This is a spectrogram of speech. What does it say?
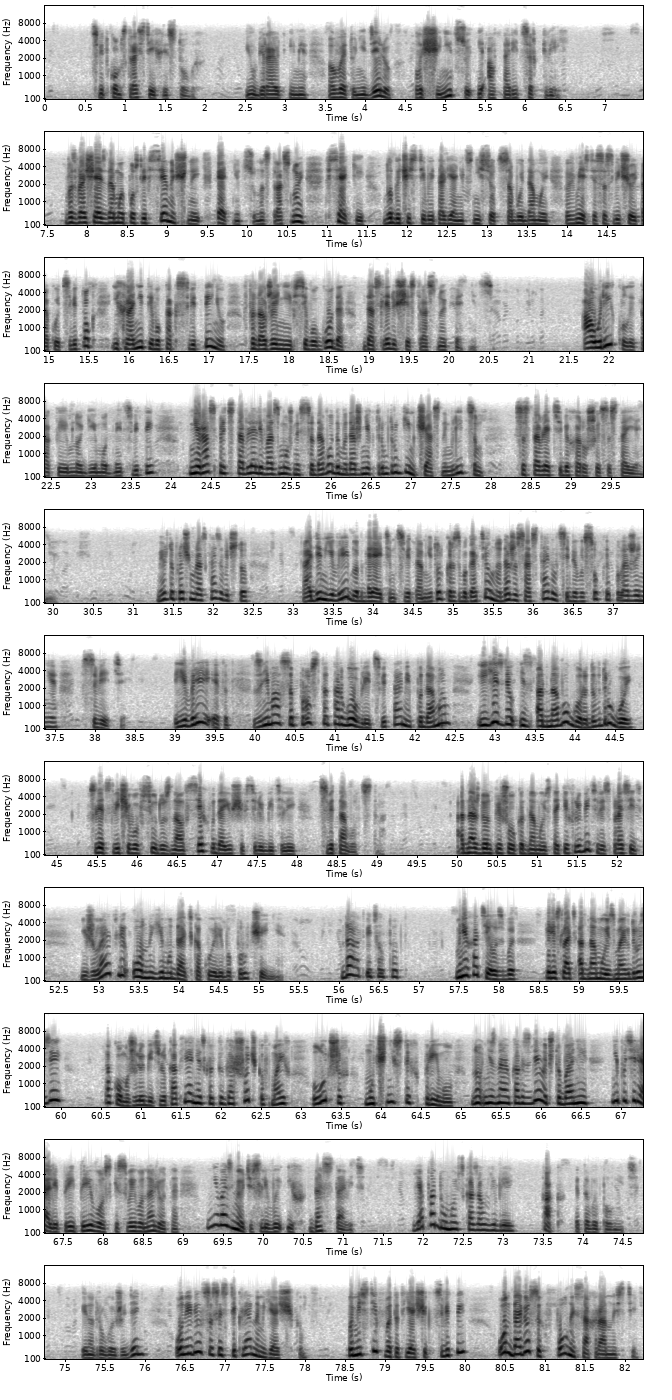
— цветком страстей Христовых, и убирают ими в эту неделю плащаницу и алтари церквей. Возвращаясь домой после всеночной в пятницу на Страстной, всякий благочестивый итальянец несет с собой домой вместе со свечой такой цветок и хранит его как святыню в продолжении всего года до следующей Страстной пятницы. Аурикулы, как и многие модные цветы, не раз представляли возможность садоводам и даже некоторым другим частным лицам составлять себе хорошее состояние. Между прочим, рассказывает, что один еврей, благодаря этим цветам, не только разбогател, но даже составил себе высокое положение в свете. Еврей этот занимался просто торговлей цветами по домам и ездил из одного города в другой, вследствие чего всюду знал всех выдающихся любителей цветоводства. Однажды он пришел к одному из таких любителей спросить, не желает ли он ему дать какое-либо поручение. «Да», — ответил тот, — «мне хотелось бы переслать одному из моих друзей такому же любителю, как я, несколько горшочков моих лучших мучнистых примул, но не знаю, как сделать, чтобы они не потеряли при перевозке своего налета. Не возьметесь ли вы их доставить? «Я подумаю», — сказал еврей, — «как это выполнить?» И на другой же день он явился со стеклянным ящиком. Поместив в этот ящик цветы, он довез их в полной сохранности.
